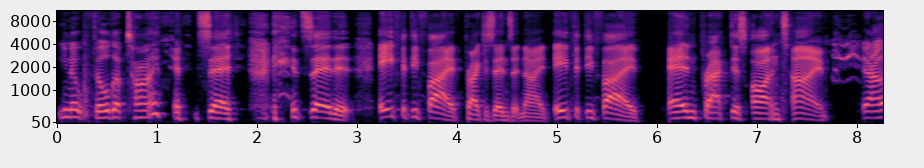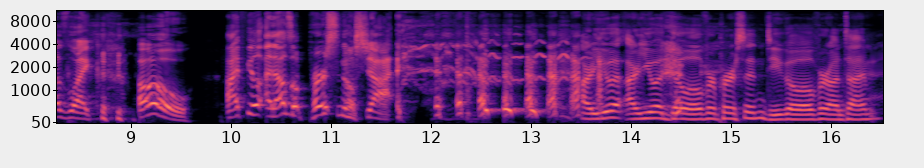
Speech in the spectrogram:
you know, filled up time and it said, it said it 855 practice ends at nine, 855 end practice on time. And I was like, oh, I feel that was a personal shot. are you a, are you a go over person? Do you go over on time?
